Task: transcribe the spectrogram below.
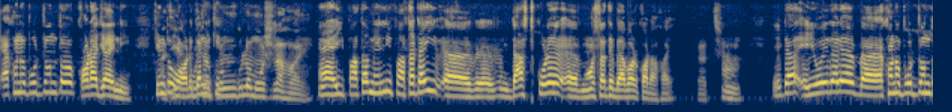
এখনও পর্যন্ত করা যায়নি। কিন্তু অর্গানিক কোনগুলো মশলা হয়? হ্যাঁ এই পাতা মেনলি পাতাটাই ডাস্ট করে মশলাতে ব্যবহার করা হয়। আচ্ছা। হ্যাঁ এটা এই ওয়েদারে এখনও পর্যন্ত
